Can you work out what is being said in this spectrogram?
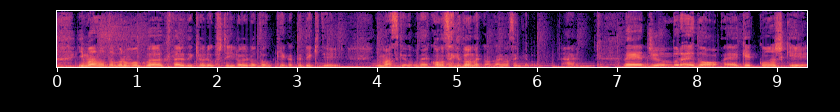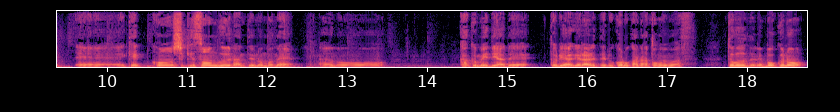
今のところ僕は2人で協力していろいろと計画できていますけどね、この先どうなるか分かりませんけど。はい。で、ジューンブライド、えー、結婚式、えー、結婚式ソングなんていうのもね、あのー、各メディアで取り上げられてる頃かなと思います。ということでね、僕の、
